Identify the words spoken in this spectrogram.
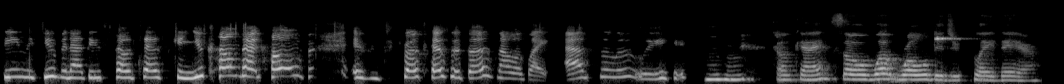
seen that you've been at these protests. Can you come back home and protest with us?" And I was like, "Absolutely." Mm-hmm. Okay. So, what role did you play there?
